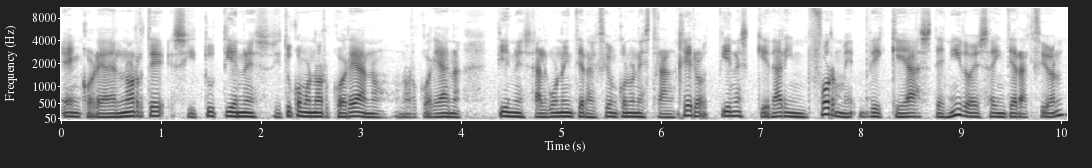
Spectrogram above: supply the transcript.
en Corea del Norte, si tú tienes, si tú como norcoreano o norcoreana tienes alguna interacción con un extranjero, tienes que dar informe de que has tenido esa interacción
